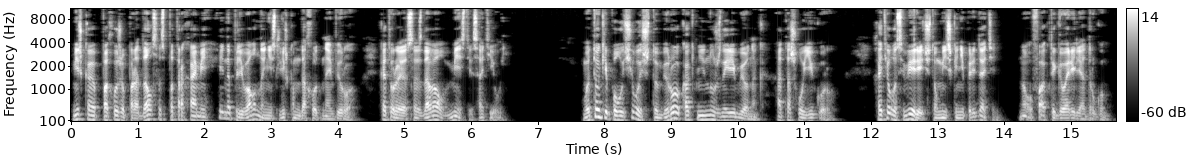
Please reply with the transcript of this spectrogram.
Мишка, похоже, продался с потрохами и наплевал на не слишком доходное бюро, которое создавал вместе с Атилой. В итоге получилось, что бюро, как ненужный ребенок, отошло Егору. Хотелось верить, что Мишка не предатель, но факты говорили о другом.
